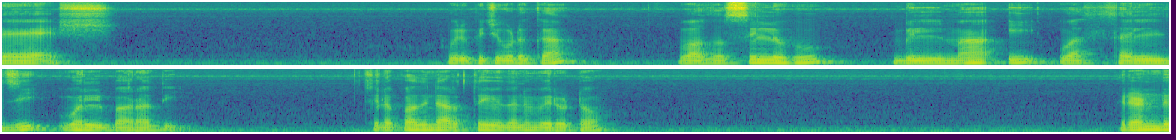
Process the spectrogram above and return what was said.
ഡാഷ്. പൂരിപ്പിച്ചു കൊടുക്കുക. വഹസിൽഹു ബിൽ മാ ഇ വസൽജി വൽ ബറദി ചിലപ്പോൾ അതിന്റെ അർത്ഥം എഴുതാനും വരും കേട്ടോ രണ്ട്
